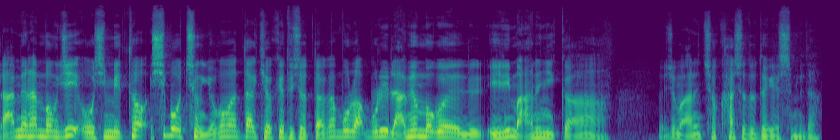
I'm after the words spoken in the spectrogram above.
라면 한 봉지 50m, 15층. 요것만 딱 기억해 두셨다가, 뭐, 우리 라면 먹을 일이 많으니까 좀 아는 척 하셔도 되겠습니다.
